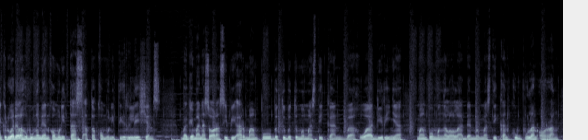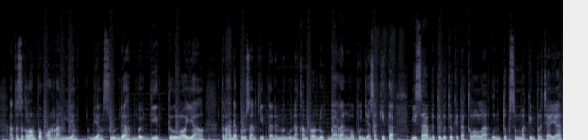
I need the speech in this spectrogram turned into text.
yang kedua adalah hubungan dengan komunitas atau community relations. bagaimana seorang CPR mampu betul-betul memastikan bahwa dirinya mampu mengelola dan memastikan kumpulan orang atau sekelompok orang yang yang sudah begitu loyal terhadap perusahaan kita dan menggunakan produk barang maupun jasa kita bisa betul-betul kita kelola untuk semakin percaya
